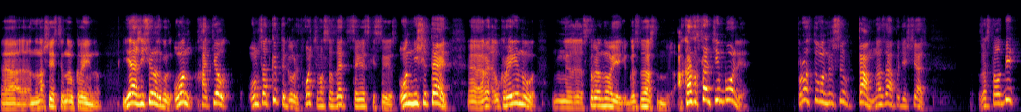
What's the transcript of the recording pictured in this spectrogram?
э, нашествие на Украину. Я же еще раз говорю, он хотел, он же открыто говорит, хочет воссоздать Советский Союз. Он не считает э, Украину э, страной, государством, а Казахстан тем более. Просто он решил там, на Западе сейчас, застолбить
